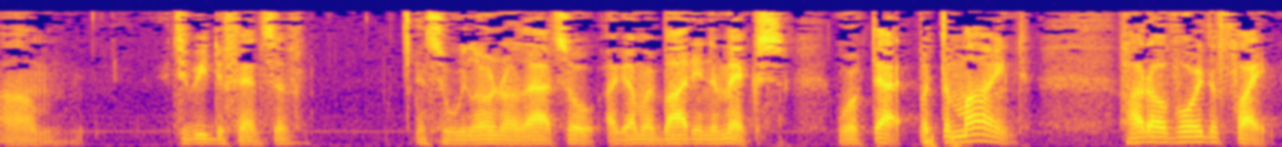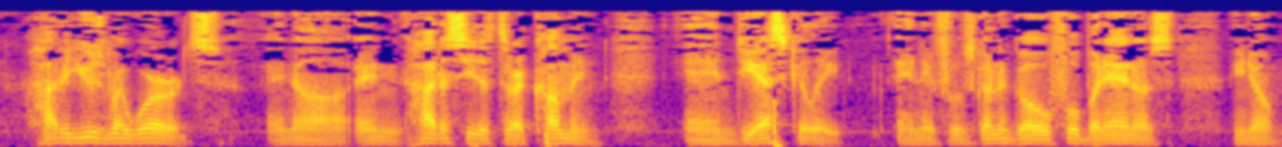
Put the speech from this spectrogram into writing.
um, to be defensive. And so we learned all that. So I got my body in the mix, worked that. But the mind, how to avoid the fight, how to use my words, and uh, and how to see the threat coming, and de-escalate. And if it was going to go full bananas, you know,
